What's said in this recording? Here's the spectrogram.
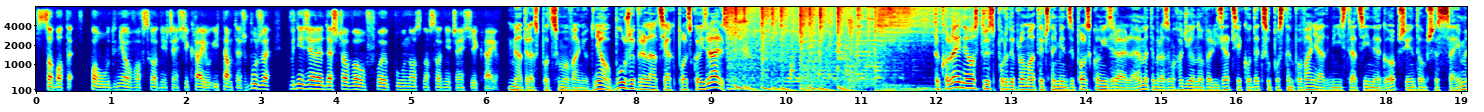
w sobotę w południowo-wschodniej części kraju i tam też burze. W niedzielę deszczowo w północno-wschodniej części kraju. A teraz w podsumowaniu dnia o burzy w relacjach polsko-izraelskich. To kolejny ostry spór dyplomatyczny między Polską i Izraelem. Tym razem chodzi o nowelizację kodeksu postępowania administracyjnego przyjętą przez Sejm.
